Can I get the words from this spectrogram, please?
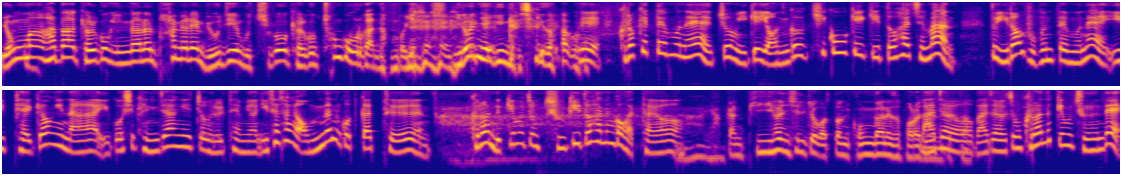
욕망하다 결국 인간은 파멸의 묘지에 묻히고 결국 천국으로 간다 뭐 이- 이런 얘기인가 싶기도 하고. 네. 그렇기 때문에 좀 이게 연극 희곡이기도 하지만 또 이런 부분 때문에 이 배경이나 이곳이 굉장히 좀 이를테면 이 세상에 없는 곳 같은 그런 느낌을 좀 주기도 하는 것 같아요. 아, 약간 비현실적 어떤 공간에서 벌어지는 맞아요, 듯한. 맞아요. 좀 그런 느낌을 주는데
